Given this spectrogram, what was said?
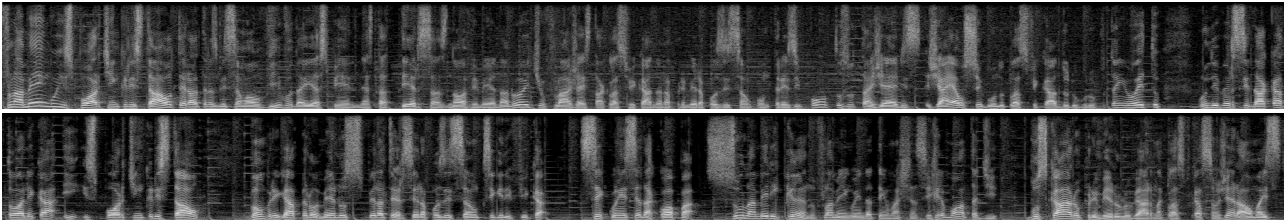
Flamengo e Esporte em Cristal terá transmissão ao vivo da ESPN nesta terça às nove e meia da noite. O Fla já está classificado na primeira posição com 13 pontos. O Tajeres já é o segundo classificado do grupo, tem oito. Universidade Católica e Esporte em Cristal vão brigar pelo menos pela terceira posição, que significa sequência da Copa Sul-Americana. O Flamengo ainda tem uma chance remota de buscar o primeiro lugar na classificação geral, mas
